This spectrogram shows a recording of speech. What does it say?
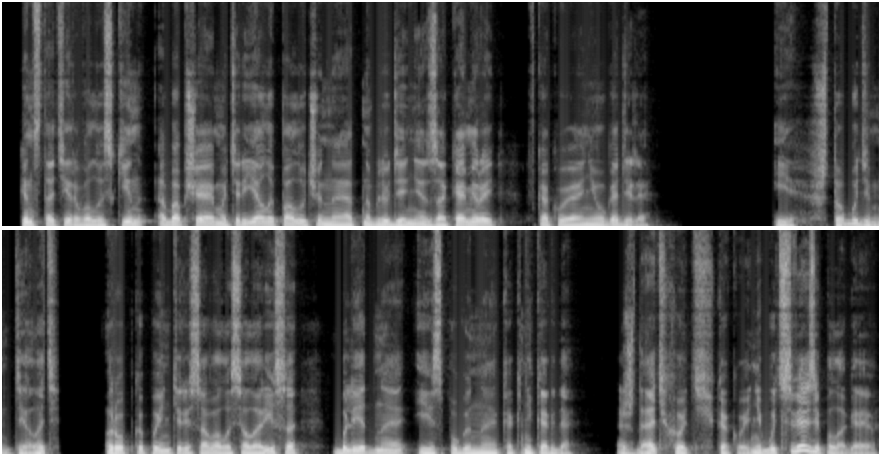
— констатировал Искин, обобщая материалы, полученные от наблюдения за камерой, в какую они угодили. «И что будем делать?» — робко поинтересовалась Алариса, бледная и испуганная как никогда. «Ждать хоть какой-нибудь связи, полагаю»,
